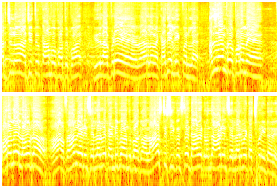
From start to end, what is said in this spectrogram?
அர்ஜுனும் அஜித்தும் காம்போ பார்த்துருப்போம். இதுல அப்படியே வேற level. கதையை லீக் பண்ணல. அதுதான் ப்ரோ படமே. படமே லவ் தான் ஆ ஃபேமிலி ஆடியன்ஸ் எல்லாருமே கண்டிப்பா வந்து பார்க்கலாம். லாஸ்ட் சீக்வன்ஸ் தான் டேரக்டர் வந்து ஆடியன்ஸ் எல்லாருமே டச் பண்ணிட்டாரு.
